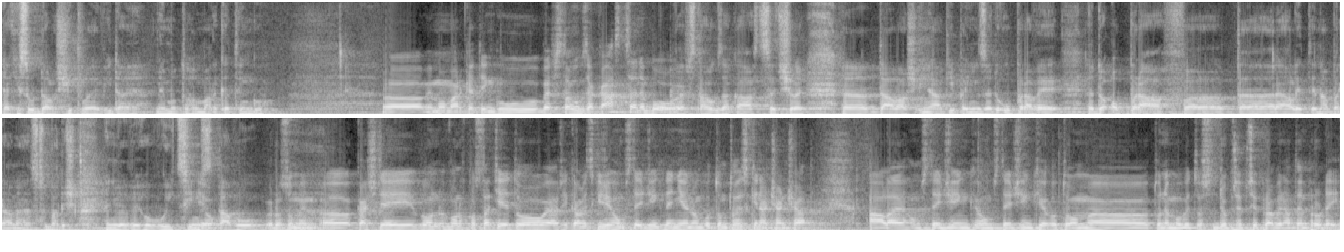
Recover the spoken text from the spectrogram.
jaké jsou další tvoje výdaje mimo toho marketingu? Eh, mimo marketingu ve vztahu k zakázce nebo? Ve vztahu k zakázce, čili eh, dáváš i nějaký peníze do úpravy, do oprav eh, té reality nabrané, třeba když není ve vyhovujícím jo, stavu. Rozumím. Každý, on, on v podstatě je to, já říkám vždycky, že homestaging není jenom o tom to hezky načančat, ale homestaging, homestaging je o tom tu nemovitost dobře připravit na ten prodej.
